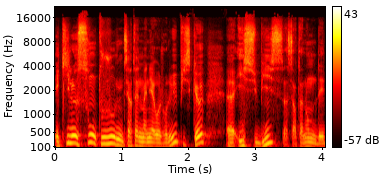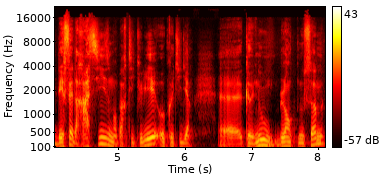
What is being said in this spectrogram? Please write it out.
et qui le sont toujours d'une certaine manière aujourd'hui, puisqu'ils subissent un certain nombre d'effets de racisme en particulier au quotidien, que nous, blancs que nous sommes,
